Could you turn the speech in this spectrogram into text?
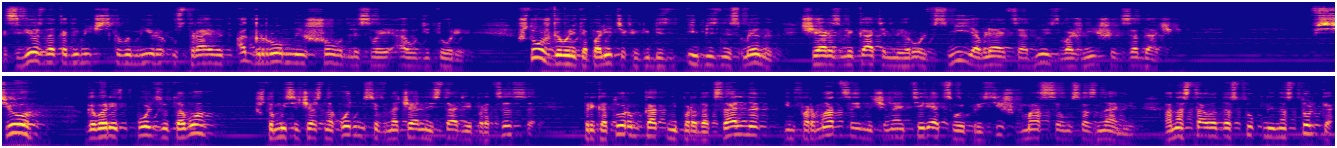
Звезды академического мира устраивают огромные шоу для своей аудитории. Что уж говорить о политиках и бизнесменах, чья развлекательная роль в СМИ является одной из важнейших задач. Все говорит в пользу того, что мы сейчас находимся в начальной стадии процесса, при котором, как ни парадоксально, информация начинает терять свой престиж в массовом сознании. Она стала доступной настолько,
